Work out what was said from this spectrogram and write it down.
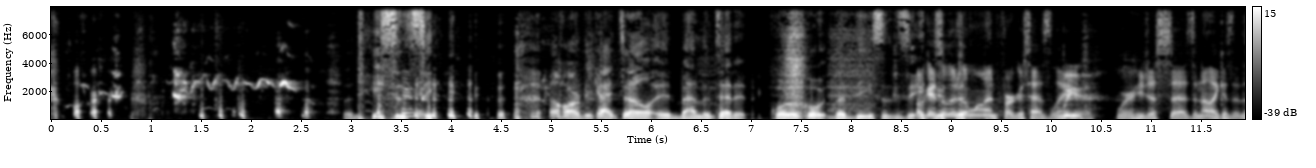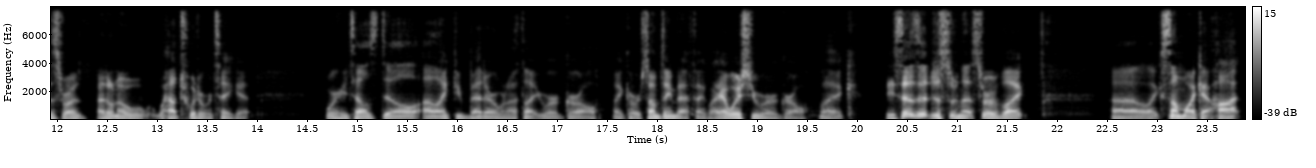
car. the decency. Harvey Keitel in Bad Lieutenant, quote unquote, the decency. Okay, so there's a line Fergus has later We've- where he just says, and like I said, this was I don't know how Twitter would take it, where he tells Dill, "I liked you better when I thought you were a girl," like or something to that effect. Like I wish you were a girl. Like he says it just in that sort of like, uh, like some like it hot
